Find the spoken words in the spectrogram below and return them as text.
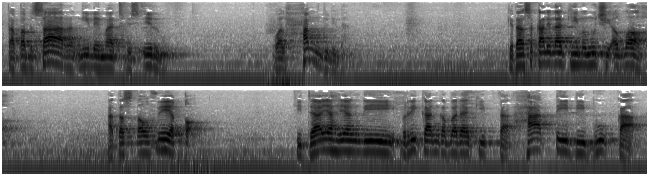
betapa besar nilai majlis ilmu. Walhamdulillah. Kita sekali lagi memuji Allah atas taufik Hidayah yang diberikan kepada kita Hati dibuka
